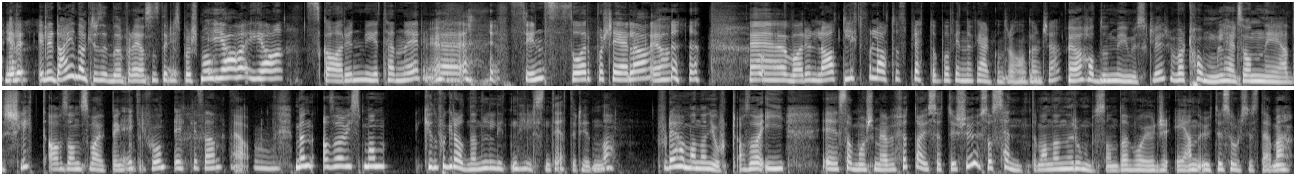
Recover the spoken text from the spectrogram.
Ja. Eller, eller deg da, Kristine, for det er jeg som stiller spørsmål. Ja, ja. Skar hun mye tenner? Ja. syns sår på sjela? Ja. Eh, var hun lat? Litt for lat til å sprette opp og finne fjernkontrollen, kanskje? Ja, hadde hun mye muskler? Var tommelen helt sånn nedslitt av sånn swiping på telefon? Ikke sant? Ja. Men altså, hvis man kunne få gravd ned en liten hilsen til ettertiden, da. For det har man gjort. Altså, I eh, samme år som jeg ble født, da, i 77, så sendte man den romsonde Voyager 1 ut i solsystemet.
